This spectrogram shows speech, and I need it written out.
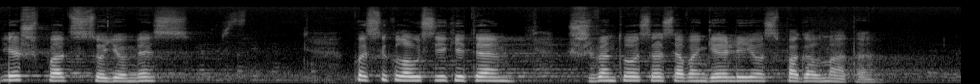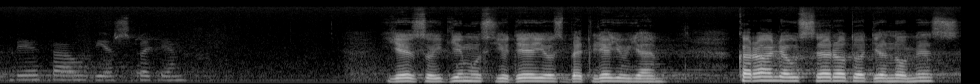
Viešpats su jumis. Pasiklausykite Šventojios Evangelijos pagal matą. Jėzui gimus judėjus Betlėjuje, karaliaus erodo dienomis,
